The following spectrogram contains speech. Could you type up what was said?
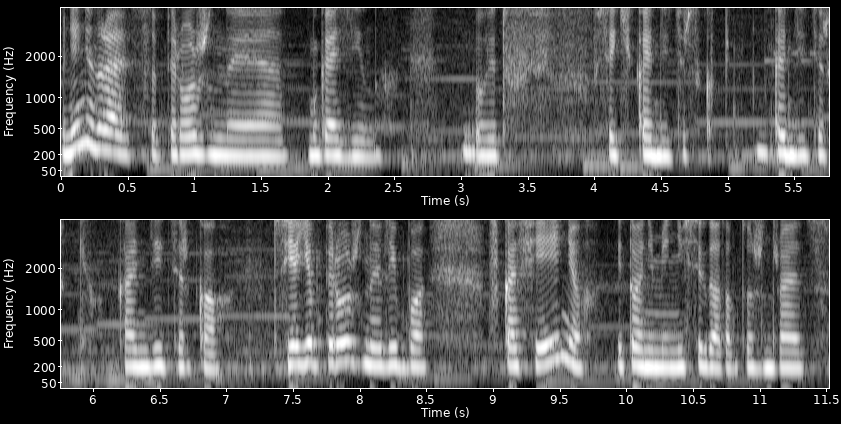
мне не нравятся пирожные в магазинах. Ну, вот в всяких кондитерских, кондитерских, кондитерках. То есть я ем пирожные либо в кофейнях, и то они мне не всегда там тоже нравятся.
